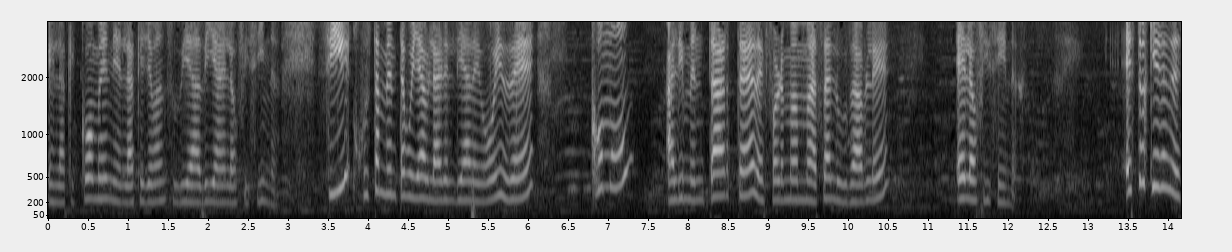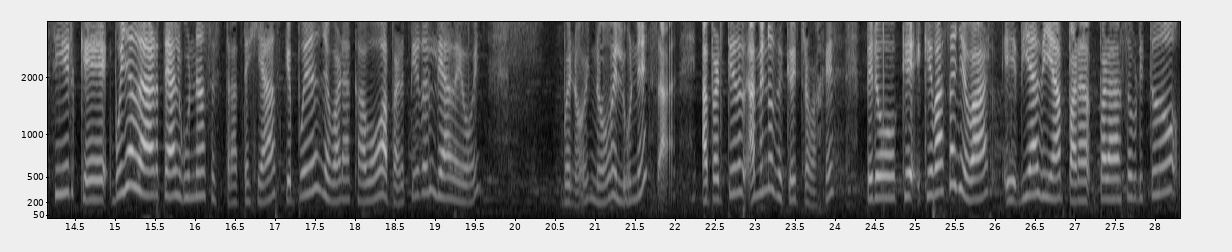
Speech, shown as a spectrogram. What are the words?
en la que comen y en la que llevan su día a día en la oficina. Sí, justamente voy a hablar el día de hoy de cómo alimentarte de forma más saludable en la oficina. Esto quiere decir que voy a darte algunas estrategias que puedes llevar a cabo a partir del día de hoy. Bueno, hoy no, el lunes, a, partir, a menos de que hoy trabajes, pero que, vas a llevar eh, día a día para, para sobre todo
